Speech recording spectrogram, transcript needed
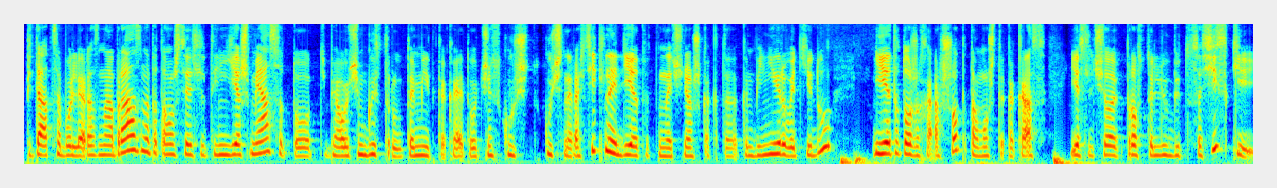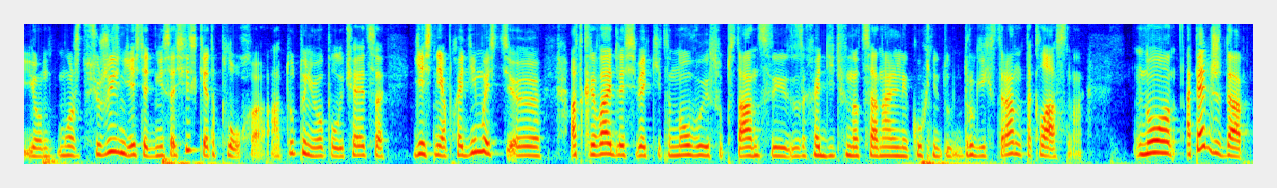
питаться более разнообразно, потому что если ты не ешь мясо, то тебя очень быстро утомит какая-то очень скуч- скучная растительная диета, ты начнешь как-то комбинировать еду, и это тоже хорошо, потому что как раз если человек просто любит сосиски, и он может всю жизнь есть одни сосиски, это плохо, а тут у него получается есть необходимость э, открывать для себя какие-то новые субстанции, заходить в национальные кухни других стран, это классно. Но, опять же, да,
